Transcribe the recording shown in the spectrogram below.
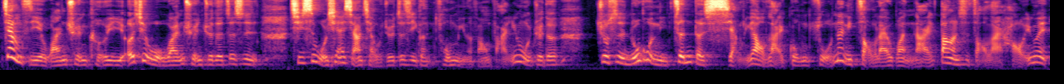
这样子也完全可以，而且我完全觉得这是，其实我现在想起来，我觉得这是一个很聪明的方法，因为我觉得就。是如果你真的想要来工作，那你早来晚来当然是早来好，因为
